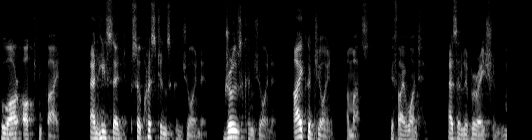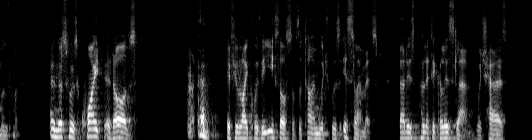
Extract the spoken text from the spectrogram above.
who are occupied and he said, so Christians can join it, Druze can join it. I could join Hamas if I wanted as a liberation movement. And this was quite at odds, if you like, with the ethos of the time, which was Islamist. That is political Islam, which has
